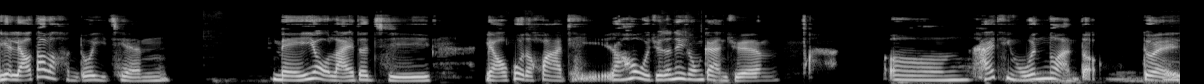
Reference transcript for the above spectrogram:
也聊到了很多以前没有来得及。聊过的话题，然后我觉得那种感觉，嗯，还挺温暖的。对，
